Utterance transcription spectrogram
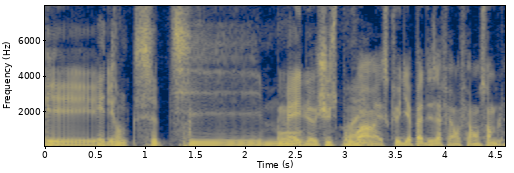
Et, donc, ce petit mail, juste pour voir est-ce qu'il n'y a pas des affaires à faire ensemble?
